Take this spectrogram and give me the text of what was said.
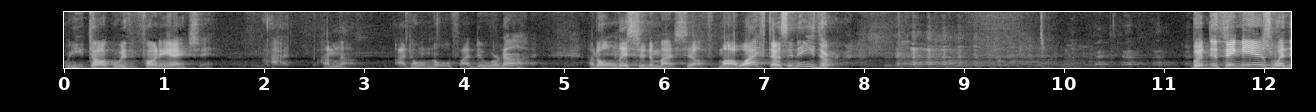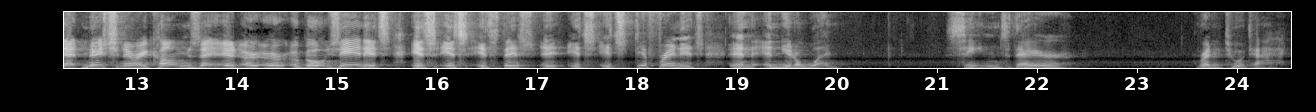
well, you talk with a funny accent. I, I'm not. I don't know if I do or not. I don't listen to myself. My wife doesn't either. But the thing is, when that missionary comes it, or, or, goes in, it's it's it's it's this it, it's it's different. It's and and you know what? Satan's there ready to attack.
